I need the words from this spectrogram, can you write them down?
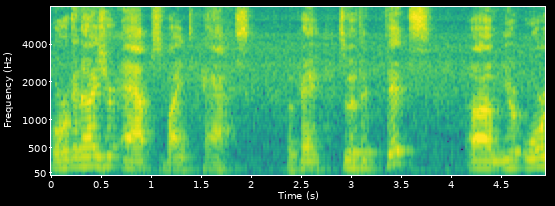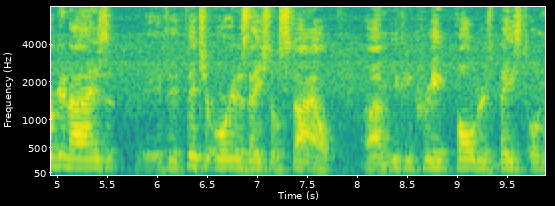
organize your apps by task okay? So if it fits um, your organize if it fits your organizational style um, you can create folders based on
